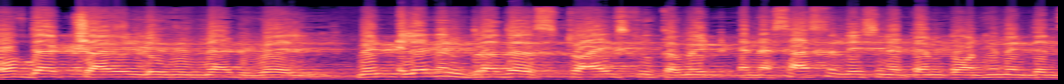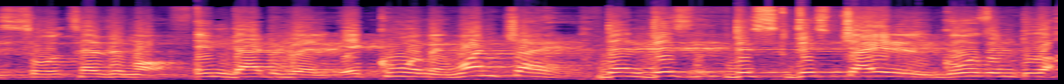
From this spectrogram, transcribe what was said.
of that child is in that well. When 11 brothers tries to commit an assassination attempt on him and then so, sells him off. In that well, a kuएं में, one child. Then this, this, this child goes into the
